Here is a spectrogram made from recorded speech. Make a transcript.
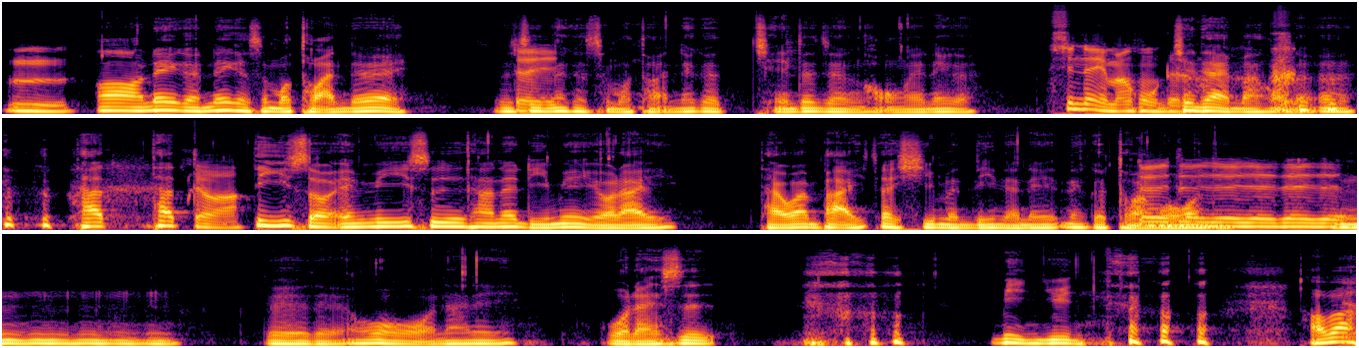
嗯，哦，那个那个什么团对不对？是那个什么团？那个前一阵子很红的那个，现在也蛮红的。现在也蛮红的。嗯，他他对吧？第一首 MV 是他那里面有来台湾拍，在西门町的那那个团。对对对对对对。嗯嗯嗯嗯嗯，对对对。哦，那里果然是 命运，好吧。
